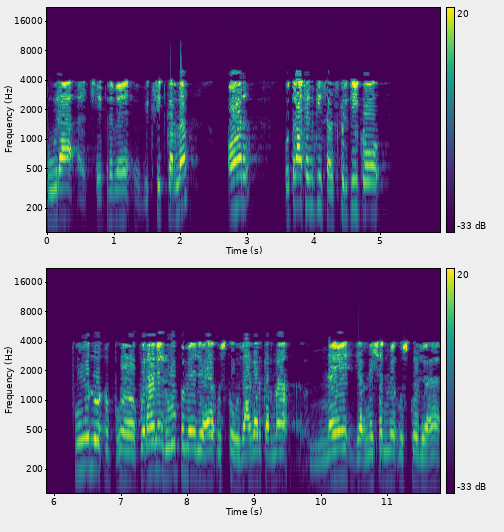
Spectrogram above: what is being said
पूरा क्षेत्र में विकसित करना और उत्तराखंड की संस्कृति को पूर्ण पुराने रूप में जो है उसको उजागर करना, नए जनरेशन में उसको जो है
